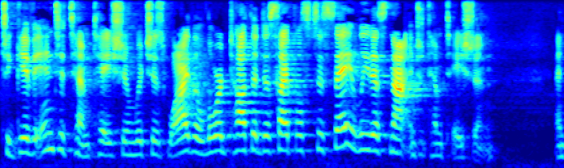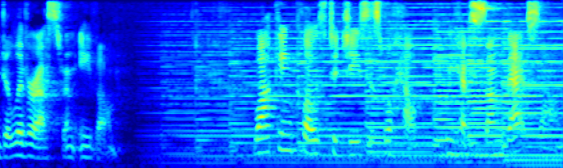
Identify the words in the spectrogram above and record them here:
to give into temptation, which is why the Lord taught the disciples to say, Lead us not into temptation and deliver us from evil. Walking close to Jesus will help. We have sung that song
